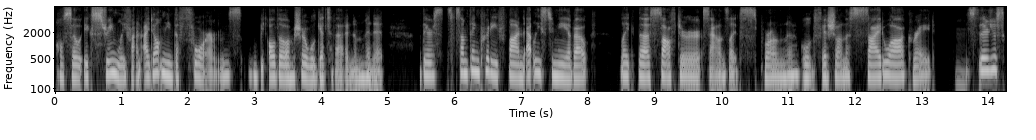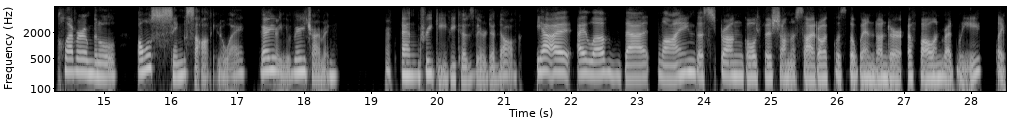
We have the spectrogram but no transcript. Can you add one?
also extremely fun. I don't mean the forms, although I'm sure we'll get to that in a minute. There's something pretty fun, at least to me, about like the softer sounds like sprung goldfish on the sidewalk, right? Hmm. So they're just clever little almost sing song in a way. Very, very charming. Hmm. and freaky because they're a dead dog. Yeah, I, I love that line. The sprung goldfish on the sidewalk was the wind under a fallen red leaf. Like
